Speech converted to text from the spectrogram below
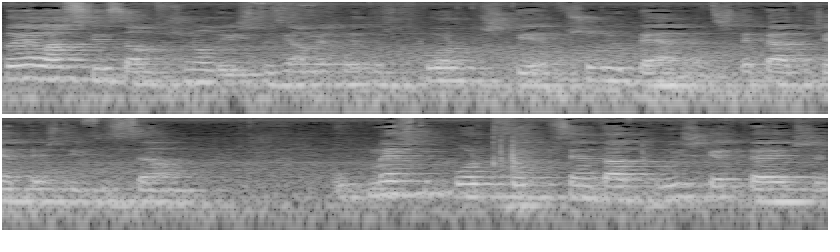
pela Associação dos Jornalistas e Homens de Letras de Porto, esteve Júlio Gana, destacado agente da instituição. O comércio de Porto foi representado por Luís Carqueja,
